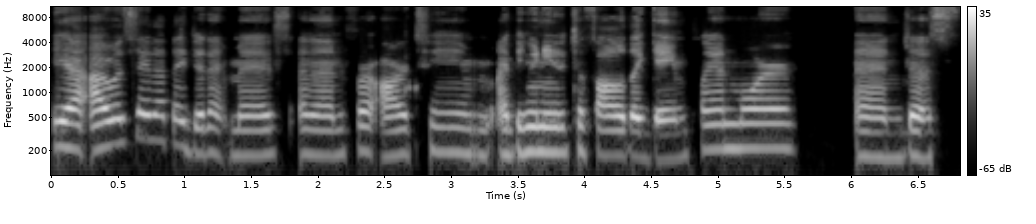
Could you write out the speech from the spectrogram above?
Yeah, I would say that they didn't miss, and then for our team, I think we needed to follow the game plan more, and just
